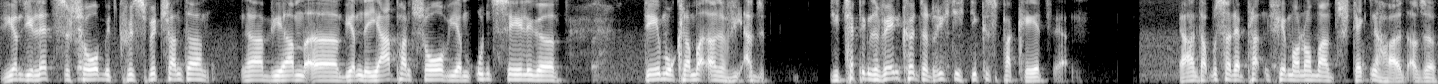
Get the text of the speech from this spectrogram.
Wir haben die letzte Show mit Chris Witchhunter ja, wir haben, äh, wir haben eine Japan-Show, wir haben unzählige Demo-Klamotten. Also, also, die Tapping the Vein könnte ein richtig dickes Paket werden. Ja, und da muss ja der Plattenfirma nochmal stecken halt. Also,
